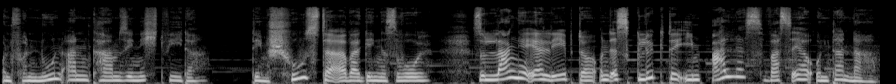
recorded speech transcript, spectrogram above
Und von nun an kam sie nicht wieder. Dem Schuster aber ging es wohl, solange er lebte, und es glückte ihm alles, was er unternahm.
